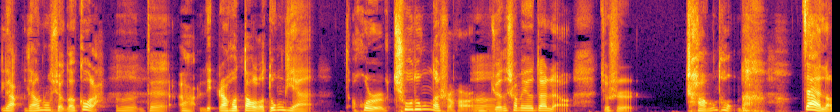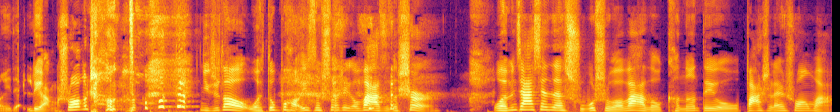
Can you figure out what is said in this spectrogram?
两两种选择够了嗯，对，啊。然后到了冬天或者秋冬的时候，嗯你觉得稍微有点冷，就是长筒的，再冷一点，两双长筒。你知道我都不好意思说这个袜子的事儿。我们家现在数不数个袜子，可能得有八十来双吧。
